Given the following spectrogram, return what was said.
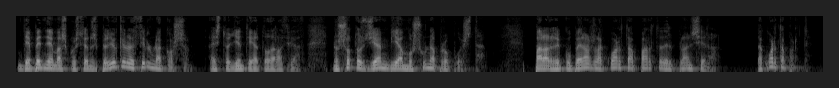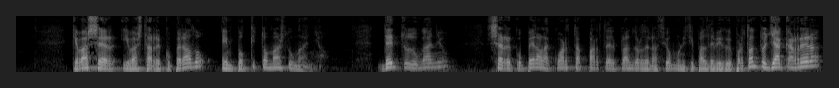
depende de más cuestiones. Pero yo quiero decir una cosa a este oyente y a toda la ciudad. Nosotros ya enviamos una propuesta para recuperar la cuarta parte del plan Xeral. La cuarta parte. Que va a ser y va a estar recuperado en poquito más de un año. Dentro de un año se recupera la cuarta parte del plan de ordenación municipal de Vigo y por tanto ya carrera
